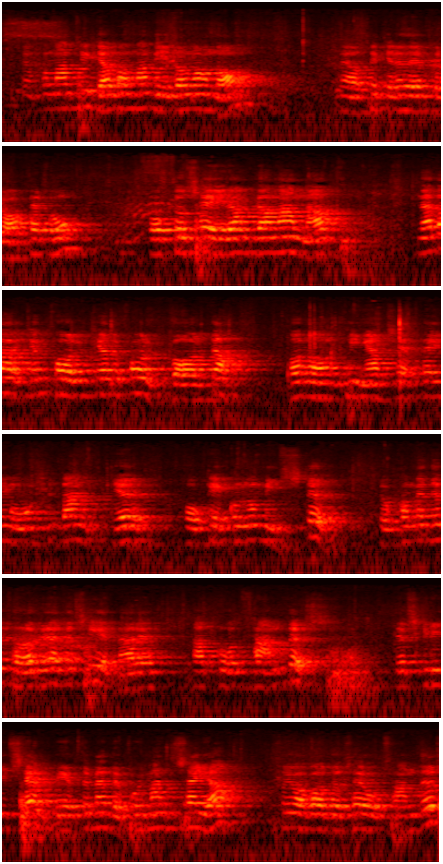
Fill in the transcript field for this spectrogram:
Sen får man tycka vad man vill om honom. Men jag tycker det är en bra person. Och då säger han bland annat, när varken folk eller folkvalda har någonting att sätta emot banker och ekonomister, då kommer det förr eller senare att gå åt fanders. Det skrivs hemligheter, men det får man inte säga. Så jag valde att säga åt fanders.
